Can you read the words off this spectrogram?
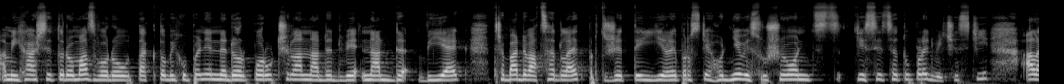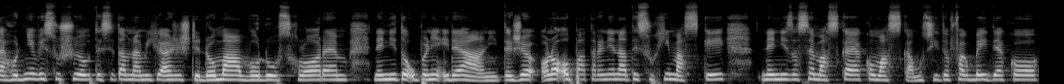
a mícháš si to doma s vodou, tak to bych úplně nedoporučila nad, dvě, nad věk, třeba 20 let, protože ty jíly prostě hodně vysušují, oni ti sice tu pleť vyčistí, ale hodně vysušují, ty si tam namícháš ještě doma vodu s chlorem, není to úplně ideální, takže ono opatrně na ty suché masky, není zase maska jako maska, musí to fakt být jako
